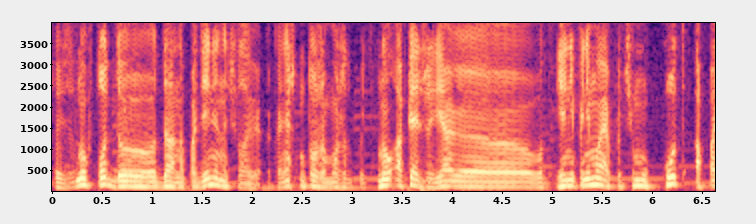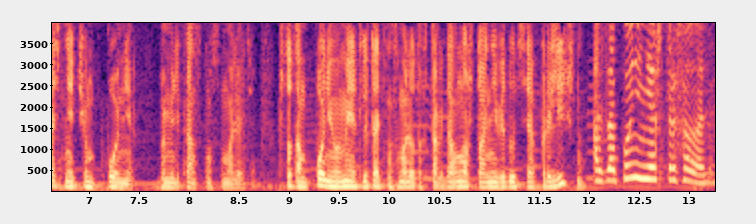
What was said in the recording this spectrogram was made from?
То есть, ну, вплоть до, да, нападения на человека, конечно, тоже может быть. Но, опять же, я, э, вот, я не понимаю, почему кот опаснее, чем пони в американском самолете. Что там, пони умеют летать на самолетах так давно, что они ведут себя прилично? А за пони не оштрафовали?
